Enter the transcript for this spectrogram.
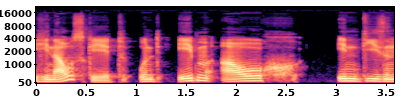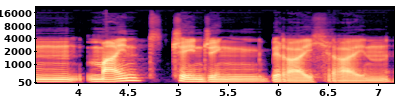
hinausgeht und eben auch in diesen Mind-Changing-Bereich rein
